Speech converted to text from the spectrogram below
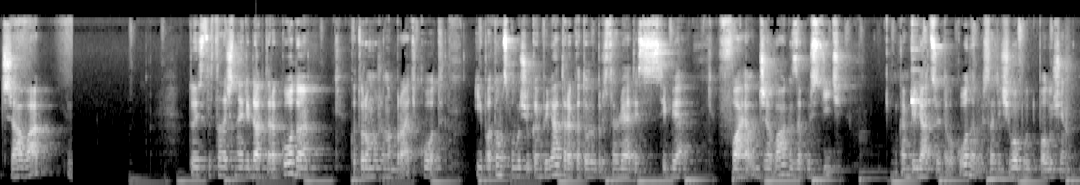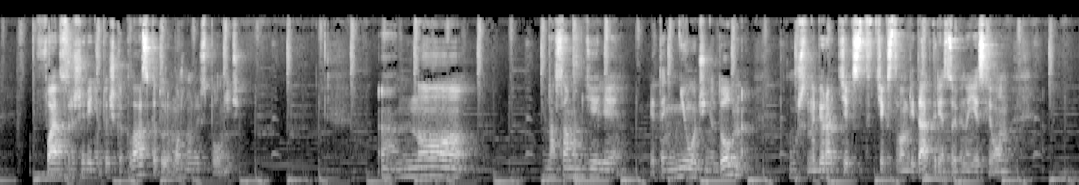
Java. То есть достаточно редактора кода, в котором можно набрать код, и потом с помощью компилятора, который представляет из себя файл Java, запустить компиляцию этого кода, в результате чего будет получен файл с расширением .class, который можно уже исполнить. А, но на самом деле это не очень удобно, потому что набирать текст в текстовом редакторе, особенно если он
